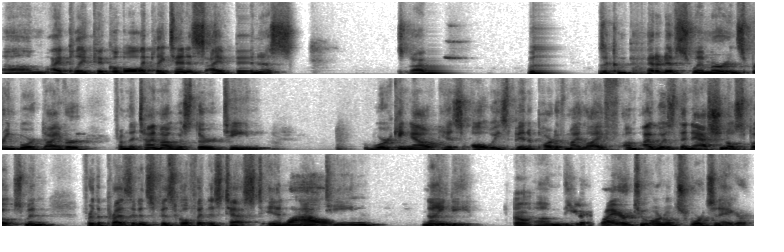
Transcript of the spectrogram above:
Um, I play pickleball. I play tennis. I've been a, I was a competitive swimmer and springboard diver from the time I was 13. Working out has always been a part of my life. Um, I was the national spokesman for the president's physical fitness test in Wow. 1990 Oh, um, the year prior to Arnold Schwarzenegger.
